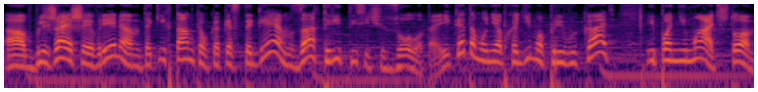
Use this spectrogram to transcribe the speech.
а, в ближайшее время таких танков, как СТГ, за 3000 золота. И к этому необходимо привыкать и понимать, что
